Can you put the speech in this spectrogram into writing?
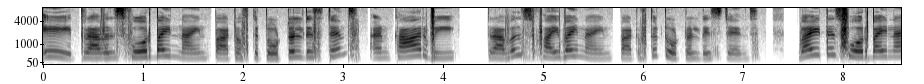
a travels 4 by 9 part of the total distance and car b travels 5 by 9 part of the total distance. Why it is 4 by 9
